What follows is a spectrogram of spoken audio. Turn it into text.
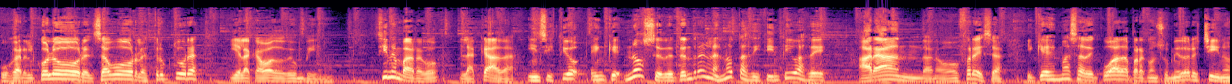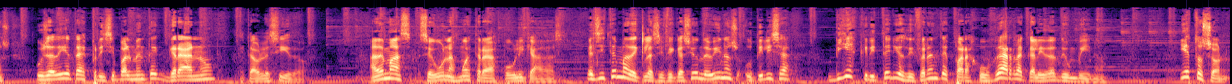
juzgar el color, el sabor, la estructura y el acabado de un vino. Sin embargo, la CADA insistió en que no se detendrán las notas distintivas de arándano o fresa y que es más adecuada para consumidores chinos cuya dieta es principalmente grano establecido. Además, según las muestras publicadas, el sistema de clasificación de vinos utiliza 10 criterios diferentes para juzgar la calidad de un vino. Y estos son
